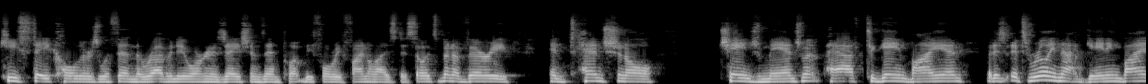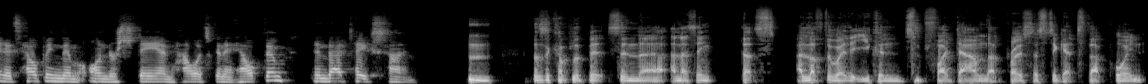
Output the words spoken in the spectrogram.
key stakeholders within the revenue organizations input before we finalized it. So it's been a very intentional change management path to gain buy-in, but it's, it's really not gaining buy-in. It's helping them understand how it's going to help them. And that takes time. Mm. There's a couple of bits in there. And I think that's, I love the way that you can simplify down that process to get to that point.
